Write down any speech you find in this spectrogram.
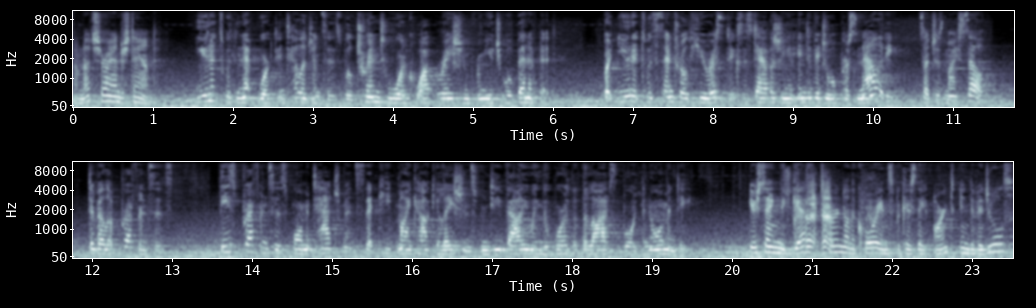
I'm not sure I understand. Units with networked intelligences will trend toward cooperation for mutual benefit. But units with central heuristics establishing an individual personality, such as myself, develop preferences. These preferences form attachments that keep my calculations from devaluing the worth of the lives aboard the Normandy. You're saying the Geth turned on the Quarians because they aren't individuals?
